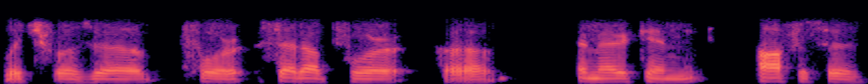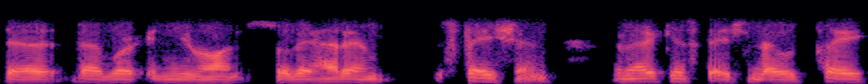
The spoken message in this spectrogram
which was uh, for set up for uh, American officers that, that were in Iran. So they had a station, American station that would play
